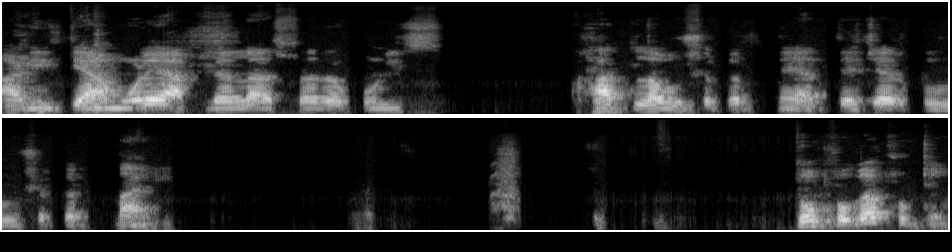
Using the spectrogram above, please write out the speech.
आणि त्यामुळे आपल्याला असणारं कोणी हात लावू शकत नाही अत्याचार करू शकत नाही. तो फुगा फुटेल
